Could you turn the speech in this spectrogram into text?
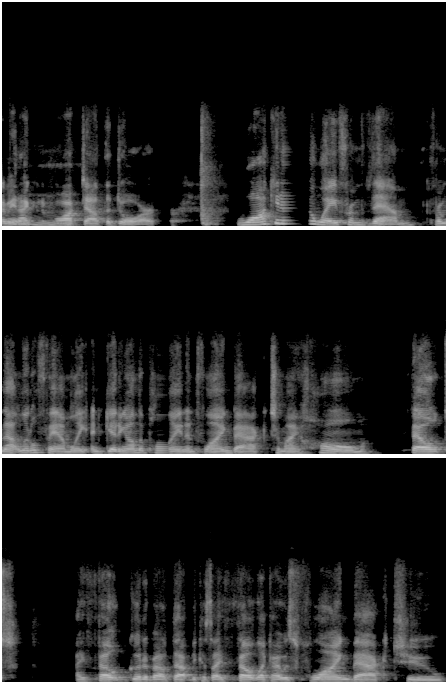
I mean, I could have mm-hmm. walked out the door. Walking away from them, from that little family, and getting on the plane and flying back to my home felt, I felt good about that because I felt like I was flying back to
